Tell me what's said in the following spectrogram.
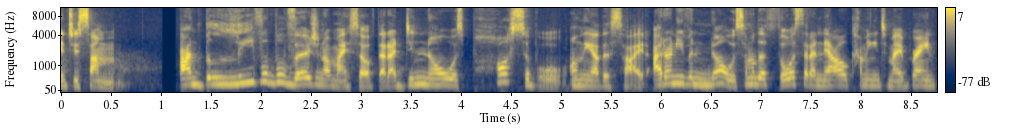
into some unbelievable version of myself that I didn't know was possible on the other side. I don't even know some of the thoughts that are now coming into my brain.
